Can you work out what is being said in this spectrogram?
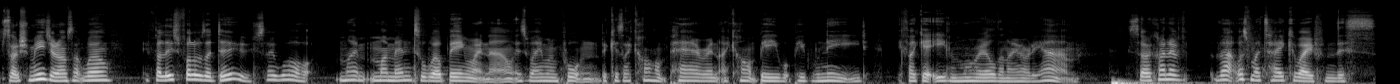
social media and I was like, well, if I lose followers, I do. So what? My, my mental well being right now is way more important because I can't parent, I can't be what people need if I get even more ill than I already am. So I kind of, that was my takeaway from this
